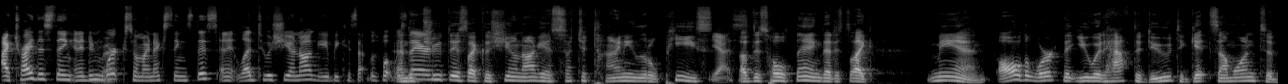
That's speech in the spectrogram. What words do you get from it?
I tried this thing and it didn't Right. work, so my next thing's this, and it led to a Shihonage because that was what was and there. the truth is, like the Shihonage is such a tiny little piece Yes. of this whole thing that it's like, man, all the work that you would have to do to get someone to,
